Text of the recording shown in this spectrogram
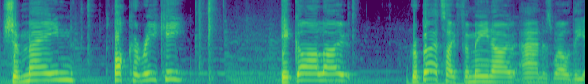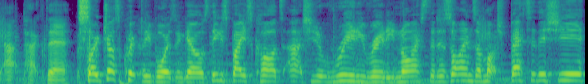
Jermaine, Okereke, Ighalo, Roberto Firmino, and as well the app pack there. So just quickly, boys and girls, these base cards actually look really, really nice. The designs are much better this year,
